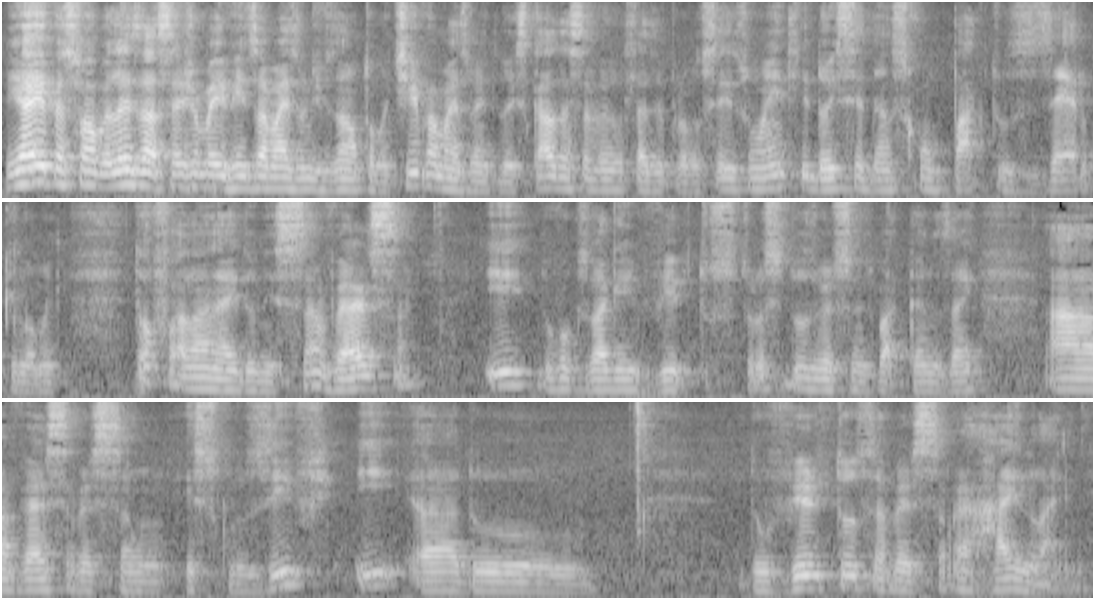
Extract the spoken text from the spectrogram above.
E aí pessoal, beleza? Sejam bem-vindos a mais um Divisão Automotiva, mais um Entre Dois Carros. Dessa vez eu vou trazer para vocês um Entre Dois Sedãs compactos 0 km. Estou falando aí do Nissan Versa e do Volkswagen Virtus. Trouxe duas versões bacanas aí. A Versa versão Exclusive e a do, do Virtus, a versão é Highline.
